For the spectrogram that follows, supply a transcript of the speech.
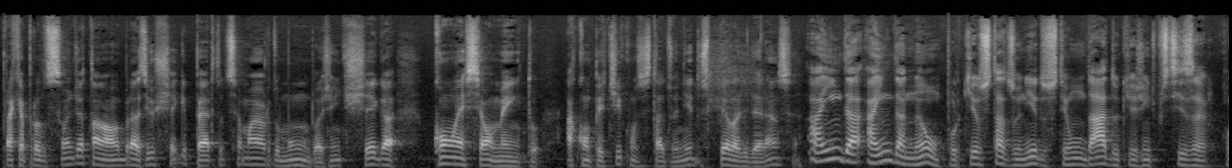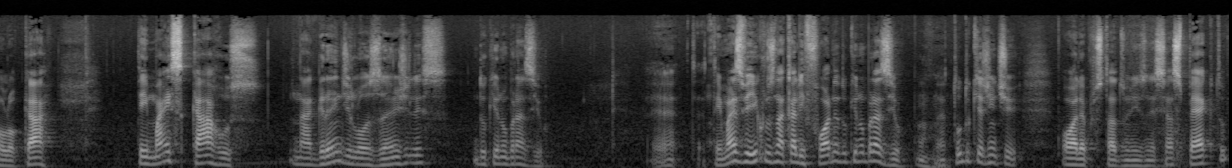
para que a produção de etanol no Brasil chegue perto de ser o maior do mundo. A gente chega com esse aumento a competir com os Estados Unidos pela liderança? Ainda, ainda não, porque os Estados Unidos tem um dado que a gente precisa colocar, tem mais carros na grande Los Angeles do que no Brasil. É, tem mais veículos na Califórnia do que no Brasil. Uhum. Né? Tudo que a gente olha para os Estados Unidos nesse aspecto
